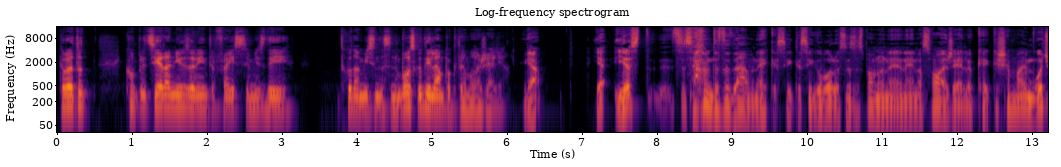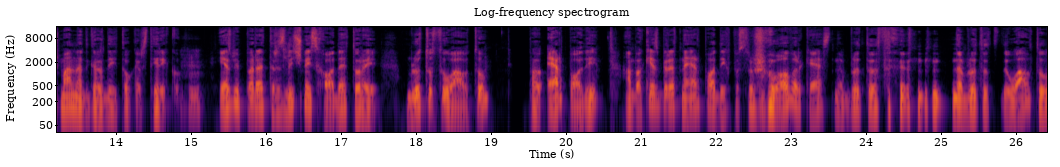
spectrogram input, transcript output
ker je tudi kompliciran user interface, se mi zdi, tako da mislim, da se ne bo zgodilo, ampak to je moja želja. Ja. Ja, jaz se sam da dodam, ne, kar si, kar si govoril, sem se spomnil na, na eno svojo željo, ki, ki še malo, mogoče malo nadgradi to, kar si rekel. Mhm. Jaz bi rad različne izhode, torej Bluetooth v avtu, pa AirPodi, ampak jaz bi rad na AirPodih poslušal Overcast, na Bluetooth, na Bluetooth v avtu,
